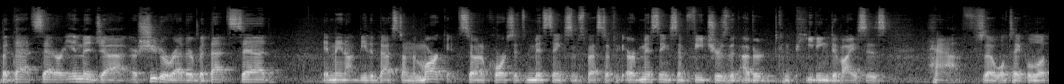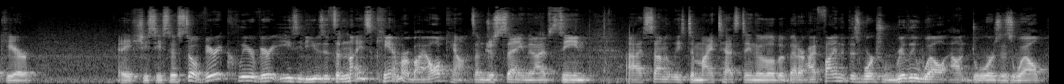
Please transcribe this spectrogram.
but that said, or image uh, or shooter rather, but that said, it may not be the best on the market. So, and of course, it's missing some specific or missing some features that other competing devices have. So we'll take a look here at HTC. So still very clear, very easy to use. It's a nice camera by all counts. I'm just saying that I've seen uh, some, at least in my testing, they're a little bit better. I find that this works really well outdoors as well.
